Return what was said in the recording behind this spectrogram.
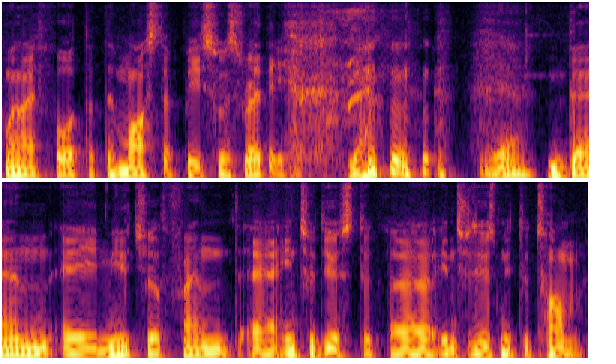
when I thought that the masterpiece was ready then Yeah. then a mutual friend uh, introduced to, uh, introduced me to Tom,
